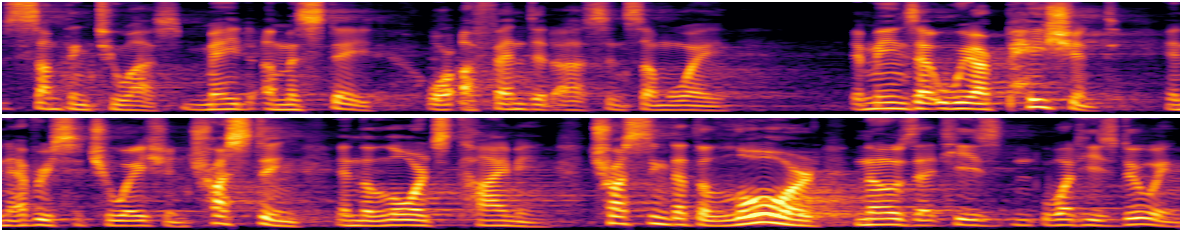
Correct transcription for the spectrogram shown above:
something to us, made a mistake, or offended us in some way. It means that we are patient in every situation, trusting in the Lord's timing, trusting that the Lord knows that he's what he's doing.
